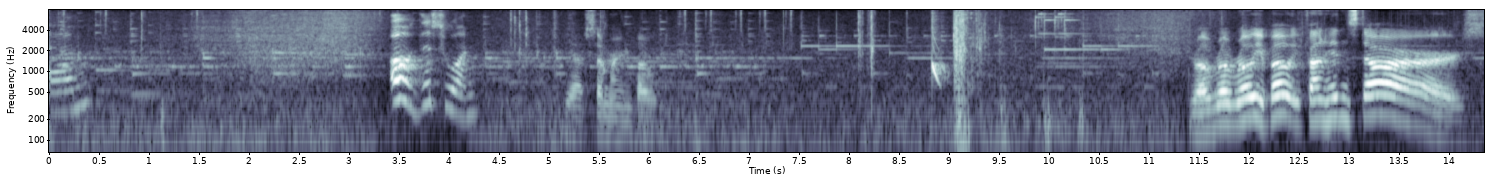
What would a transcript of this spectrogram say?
M. Oh, this one. Yeah, submarine boat. Row, row, row your boat. You found hidden stars.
